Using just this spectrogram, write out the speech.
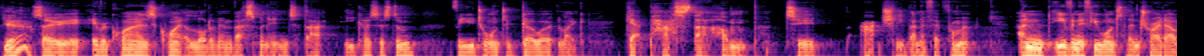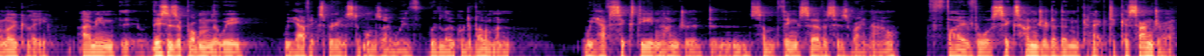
Yeah. So it, it requires quite a lot of investment into that ecosystem for you to want to go like get past that hump to actually benefit from it. And even if you want to then try it out locally, I mean, this is a problem that we we have experienced at Monzo with with local development. We have sixteen hundred and something services right now. Five or six hundred of them connect to Cassandra.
